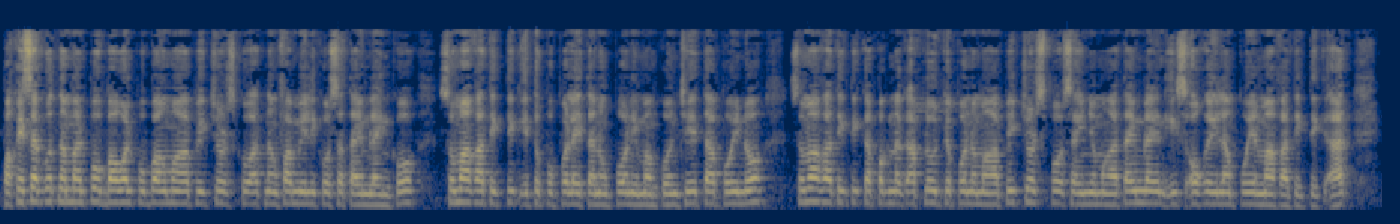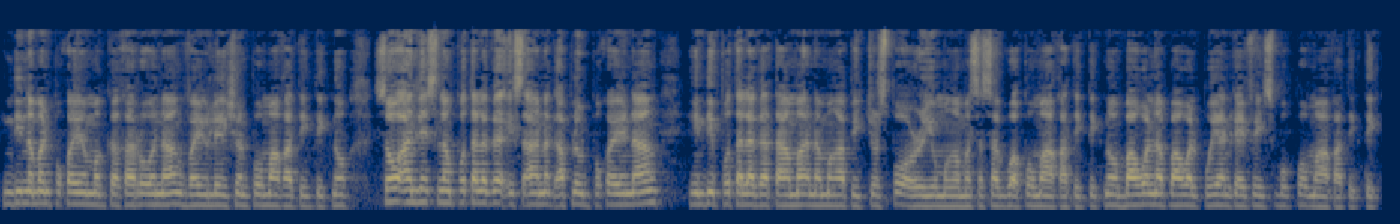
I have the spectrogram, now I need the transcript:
Pakisagot naman po, bawal po ba ang mga pictures ko at ng family ko sa timeline ko? So mga katiktik, ito po pala tanong po ni Ma'am Conchita po, no? So mga katiktik, kapag nag-upload ka po ng mga pictures po sa inyong mga timeline, is okay lang po yan mga katiktik at hindi naman po kayo magkakaroon ng violation po mga katiktik, no? So unless lang po talaga is ah, nag-upload po kayo ng hindi po talaga tama na mga pictures po or yung mga masasagwa po mga katiktik, no? Bawal na bawal po yan kay Facebook po mga katiktik.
